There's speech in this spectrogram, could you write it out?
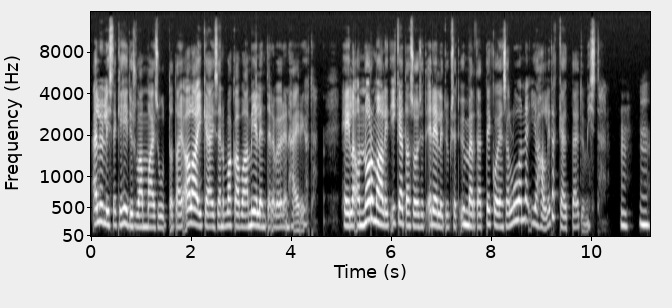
älyllistä kehitysvammaisuutta tai alaikäisen vakavaa mielenterveyden häiriötä. Heillä on normaalit ikätasoiset edellytykset ymmärtää tekojensa luonne ja hallita käyttäytymistään. Mm.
